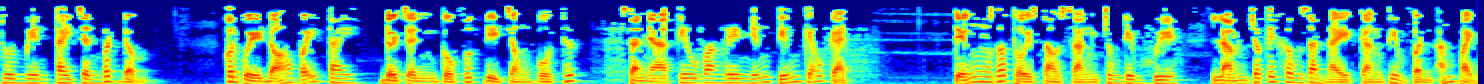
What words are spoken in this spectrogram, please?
thôi miên tay chân bất động. Con quỷ đó vẫy tay, đôi chân của Phước đi trong vô thức, sàn nhà kêu vang lên những tiếng kéo kẹt. Tiếng gió thổi xào sàng trong đêm khuya, làm cho cái không gian này càng thêm phần ám ảnh.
